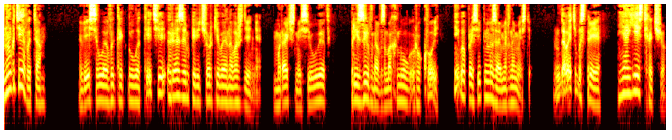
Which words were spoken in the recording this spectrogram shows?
«Ну где вы там?» — весело выкрикнула Кэти, разом перечеркивая наваждение. Мрачный силуэт призывно взмахнул рукой и вопросительно замер на месте. «Давайте быстрее, я есть хочу».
